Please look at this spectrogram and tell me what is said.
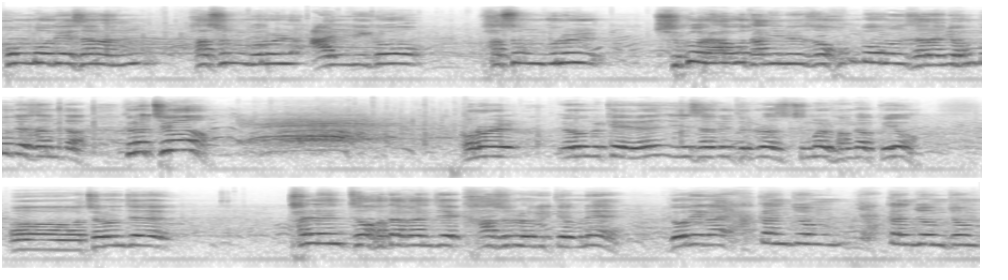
홍보대사는 화순군을 알리고 화순군을 죽어라고 다니면서 홍보하는 사람이 홍보대사입니다. 그렇죠? 오늘 여러분들께 인사를 드리러 와서 정말 반갑고요. 어, 저는 이제 탤런트 하다가 이제 가수를 하기 때문에 노래가 약간 좀 약간 좀좀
